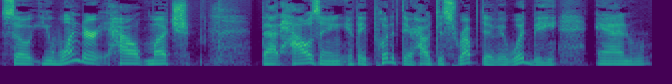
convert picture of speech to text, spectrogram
So you wonder how much that housing, if they put it there, how disruptive it would be. And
